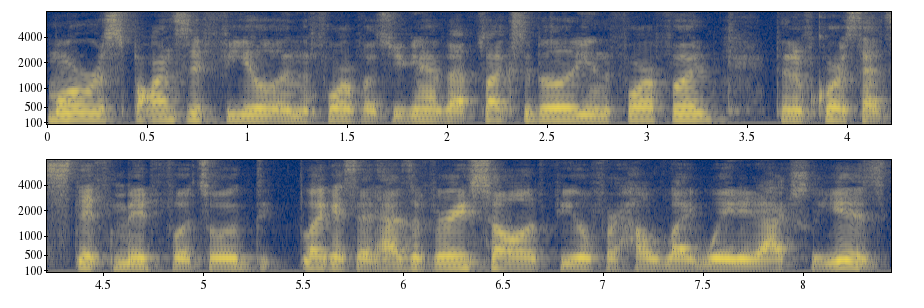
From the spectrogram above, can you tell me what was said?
more responsive feel in the forefoot. So you can have that flexibility in the forefoot, then of course that stiff midfoot. So like I said, has a very solid feel for how lightweight it actually is.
